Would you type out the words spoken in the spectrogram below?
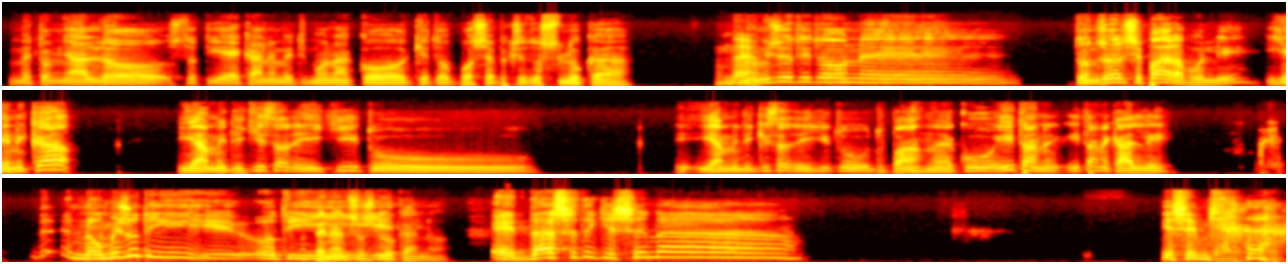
με το μυαλό στο τι έκανε με τη Μονακό και το πώς έπαιξε το Σλούκα. ναι. Νομίζω ότι τον, ε, τον ζόρισε πάρα πολύ. Γενικά η αμυντική στρατηγική του η η αμυντική στρατηγική του, του Παναθηναϊκού ήταν, ήταν καλή Νομίζω ότι, ότι απέναντι στο Σλούκα εννοώ. εντάσσεται και σε ένα και σε μια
